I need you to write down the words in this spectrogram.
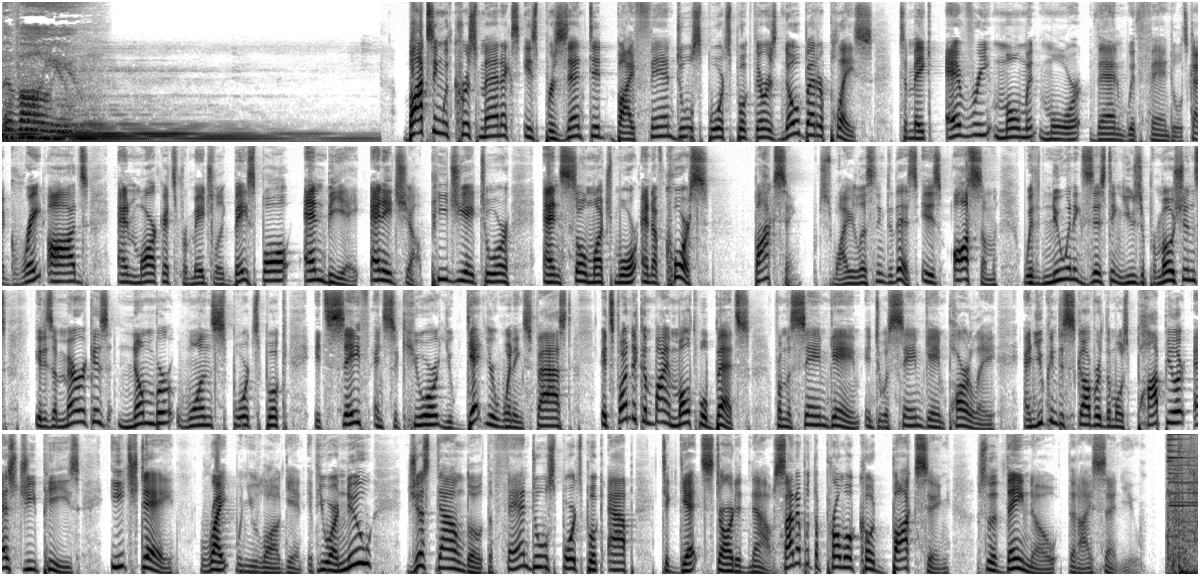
The volume. Boxing with Chris Mannix is presented by FanDuel Sportsbook. There is no better place to make every moment more than with FanDuel. It's got great odds and markets for Major League Baseball, NBA, NHL, PGA Tour, and so much more. And of course, boxing which is why you're listening to this. It is awesome with new and existing user promotions. It is America's number one sports book. It's safe and secure. You get your winnings fast. It's fun to combine multiple bets from the same game into a same game parlay, and you can discover the most popular SGPs each day right when you log in. If you are new, just download the FanDuel Sportsbook app to get started now. Sign up with the promo code BOXING so that they know that I sent you.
